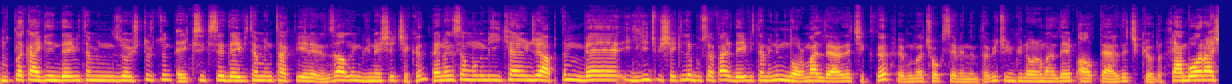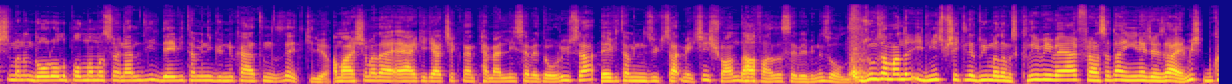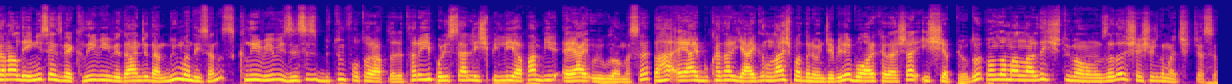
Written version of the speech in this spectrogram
Mutlaka gidin D vitamininizi ölçtürtün. Eksikse D vitamini takviyelerinizi alın güneşe çıkın. Ben öyleyse bunu bir iki ay önce yaptım ve ilginç bir şekilde bu sefer D vitaminim normal değerde çıktı. Ve buna çok sevindim tabii çünkü normalde hep alt değerde çıkıyordu. Yani bu araştırmanın doğru olup olmaması önemli değil. D vitamini günlük hayatınızda etkiliyor. Ama araştırmada eğer ki gerçekten temelliyse ve doğruysa D vitamininizi yükseltmek için şu an daha fazla sebebiniz oldu. Uzun zamandır ilginç bir şekilde duymadığımız Clearview veya Fransa'dan yine ceza yemiş. Bu kanalda yeniyseniz ve Clearview'i daha önceden duymadıysanız Clearview izinsiz bütün fotoğrafları tarayıp polislerle işbirliği yapan bir AI uygulaması. Daha AI bu kadar yaygınlaşmadan önce bile bu arkadaşlar iş yapıyordu. Son zamanlarda hiç duymamamıza da şaşırdım açıkçası.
